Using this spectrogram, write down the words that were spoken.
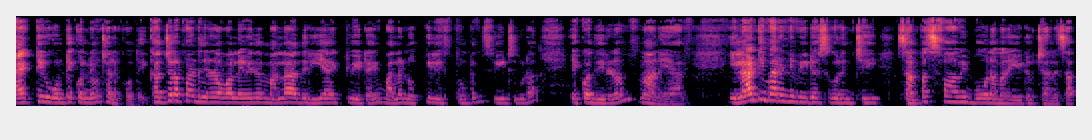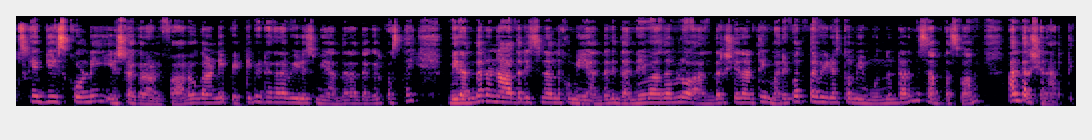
యాక్టివ్గా ఉంటే కొన్ని ఏమో చనిపోతాయి. ఖర్జూర పండు తినడం వల్ల ఏమైతే మళ్ళీ అది రియాక్టివేట్ అయ్యి మళ్ళీ నొప్పిలు ఇస్తుంటుంది స్వీట్స్ కూడా ఎక్కువ తినడం మానేయాలి. ఇలాంటి మరిన్ని వీడియోస్ గురించి సంపస్వామి బోనం అనే యూట్యూబ్ ఛానల్ సబ్స్క్రైబ్ చేసుకోండి. ఇన్స్టాగ్రామ్ని ఫాలో కానీ పెట్టి పెట్టగల వీడియోస్ మీ అందరి దగ్గరకు వస్తాయి. మీరందరూ నన్ను ఆదరిస్తున్నందుకు మీ అందరి ధన్యవాదములు. అందరి క్షణార్థి మరికొత్త వీడియోస్తో మీ ముందుంటాను. మీ సంపస్వామి అందరి క్షణార్థి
